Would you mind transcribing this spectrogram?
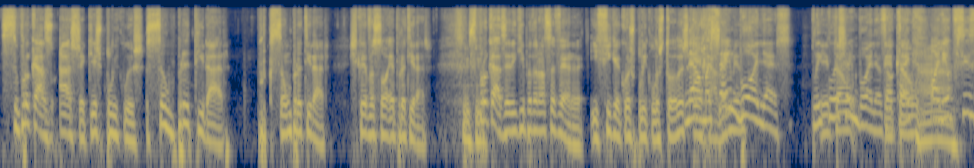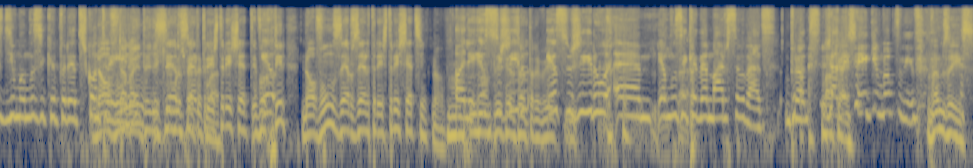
Se por acaso acha que as películas são para tirar, porque são para tirar, escreva só é para tirar. Sim, Se sim. por acaso é da equipa da nossa Vera e fica com as películas todas, Não, mas sem erradamente. bolhas. Películas Então- sem bolhas, ok? então- Olha, eu preciso de uma música para descontrair. Também tenho aqui uma 9100337. Eu vou Eu- repetir 910033759. Olha, eu sugiro, eu sugiro ahm, a música da Mar Saudade. Pronto, já Ok. deixei aqui o meu pedido. Vamos a isso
